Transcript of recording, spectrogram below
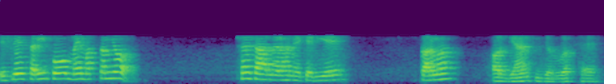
इसलिए शरीर को मैं मत समझो। संसार में रहने के लिए कर्म और ज्ञान की ज़रूरत है।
